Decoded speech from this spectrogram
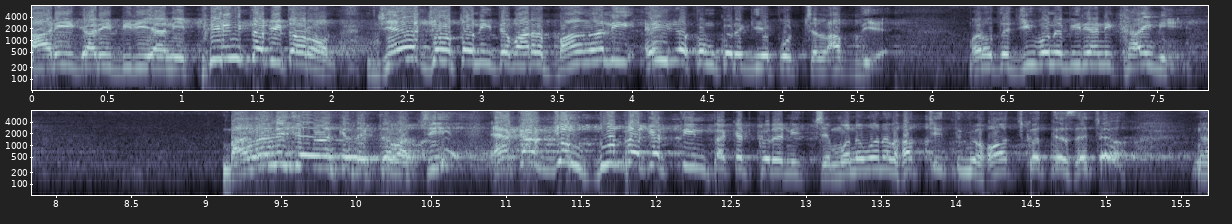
গাড়ি গাড়ি বিরিয়ানি, ফ্রিতে বিতরণ। যে যত নিতে পারে, বাঙালি এই রকম করে গিয়ে পড়ছে লাভ দিয়ে। মানে ওতে জীবনে বিরিয়ানি খায়নি। বাঙালি যাদেরকে দেখতে পাচ্ছি, এক একজন দু প্যাকেট, তিন প্যাকেট করে নিচ্ছে। মনে মনে ভাবছি, তুমি হজ করতে এসেছ? না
